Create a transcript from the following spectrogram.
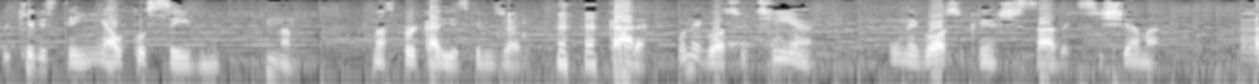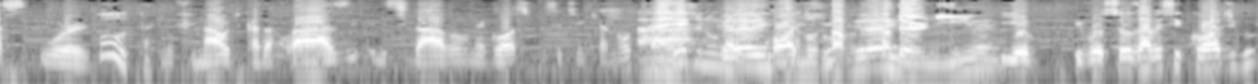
Porque eles têm autosave no, na- nas porcarias que eles jogam. Cara, o negócio tinha um negócio criançada que se chama Password. Puta, No final de cada fase, eles te davam um negócio que você tinha que anotar. Ah, é? 12 números. Grande, Código. Anotava no caderninho. E, e você usava esse código.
